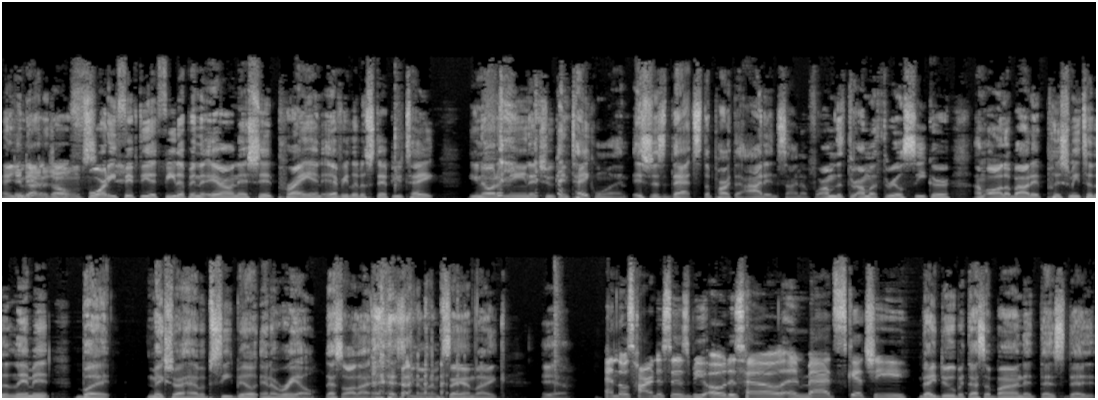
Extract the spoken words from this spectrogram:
And you Indiana gotta go Jones. 40, 50 feet up in the air on that shit, praying every little step you take. You know what I mean? that you can take one. It's just that's the part that I didn't sign up for. I'm the thr- I'm a thrill seeker. I'm all about it. Push me to the limit, but make sure I have a seatbelt and a rail. That's all I ask. You know what I'm saying? Like, yeah, And those harnesses be old as hell and mad sketchy. they do, but that's a bond that that's that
